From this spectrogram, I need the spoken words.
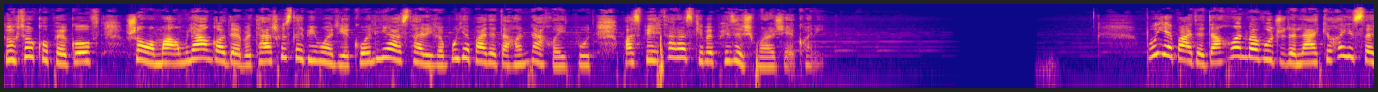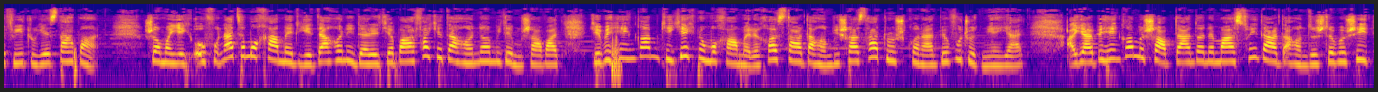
دکتر کوپر گفت شما معمولا قادر به تشخیص بیماری کلیه از طریق بوی بد دهان نخواهید بود. پس بهتر است که به پزشک مراجعه کنید. بوی بد دهان و وجود لکه های سفید روی زبان. شما یک عفونت مخمری دهانی دارید که برفک دهان نامیده می شود که به هنگام که یک نوع مخمر خاص در دهان بیش از حد رشد کنند به وجود می آید اگر به هنگام شاب دندان مصنوعی در دهان داشته باشید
